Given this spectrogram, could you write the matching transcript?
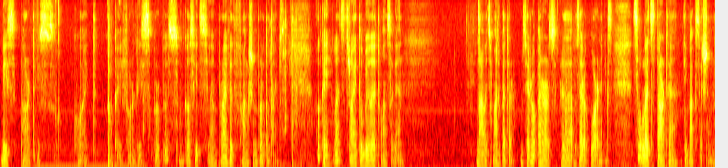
This part is quite okay for this purpose because it's uh, private function prototypes. Okay, let's try to build it once again. Now it's much better. Zero errors, zero warnings. So let's start a debug session.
